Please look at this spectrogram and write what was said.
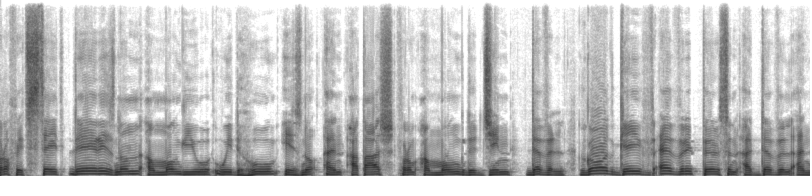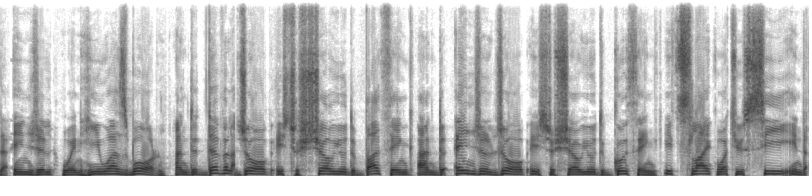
prophet states, There is none among you with whom is not an attach from among the jinn devil. God gave every person a devil and an angel when he was born. And the devil job is to show you the bad thing and the angel job is to show you the good thing. It's like what you see in the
